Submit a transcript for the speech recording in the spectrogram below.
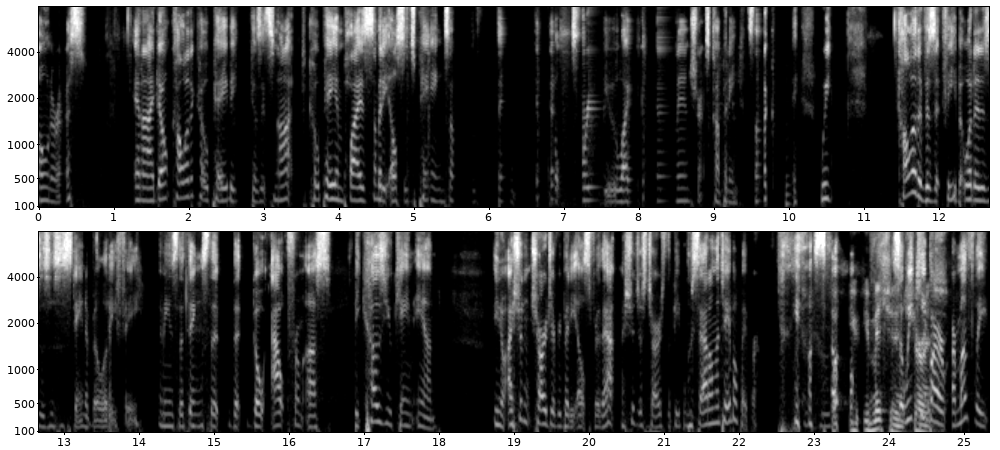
onerous, and I don't call it a copay because it's not. Copay implies somebody else is paying something else for you, like an insurance company. It's not a copay. We call it a visit fee, but what it is is a sustainability fee. It means the things that that go out from us because you came in. You know, I shouldn't charge everybody else for that. I should just charge the people who sat on the table paper. you, know, so, you, you, mentioned so insurance. we keep our, our monthly.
